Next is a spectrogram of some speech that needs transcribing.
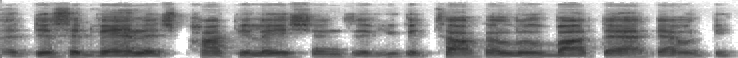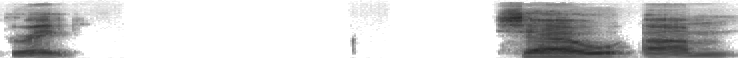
uh, disadvantaged populations. If you could talk a little about that, that would be great. So um,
